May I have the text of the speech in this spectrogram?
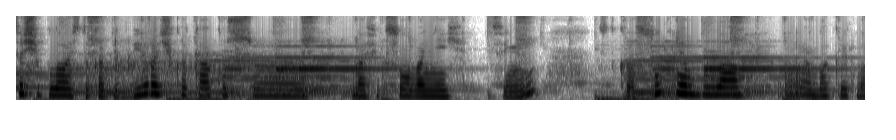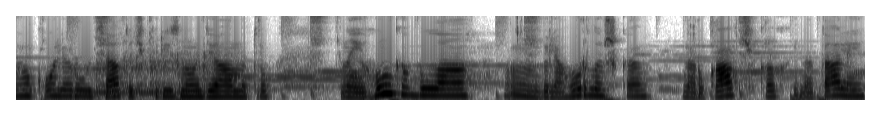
Це ще була ось така підбірочка, також е, на фіксованій ціні. Ось така сукня була е, блакитного кольору, цяточки різного діаметру. В неї гумка була біля горлишка, на рукавчиках і на талії.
